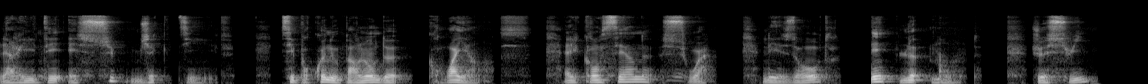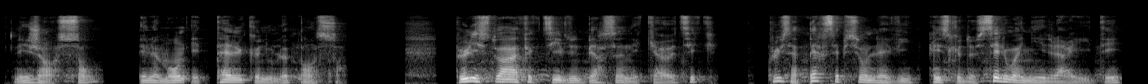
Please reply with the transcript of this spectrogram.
La réalité est subjective. C'est pourquoi nous parlons de croyance. Elle concerne soi, les autres et le monde. Je suis, les gens sont, et le monde est tel que nous le pensons. Plus l'histoire affective d'une personne est chaotique, plus sa perception de la vie risque de s'éloigner de la réalité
